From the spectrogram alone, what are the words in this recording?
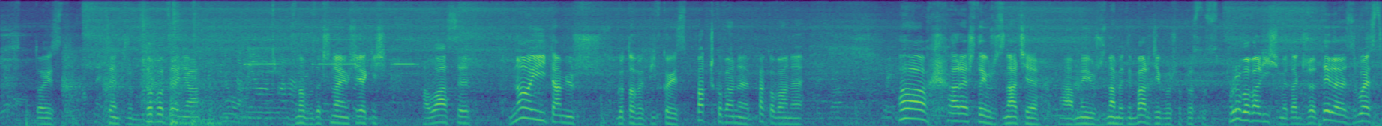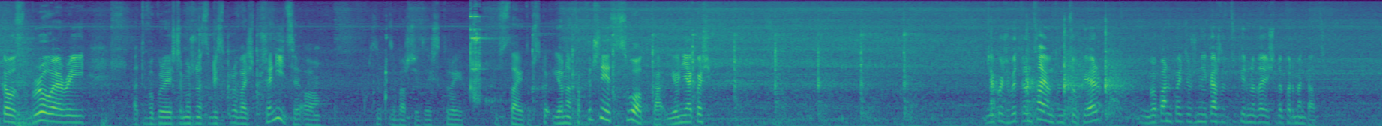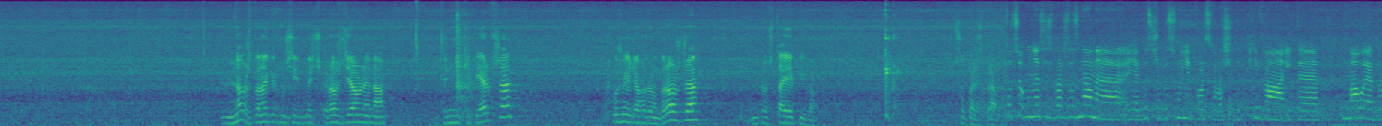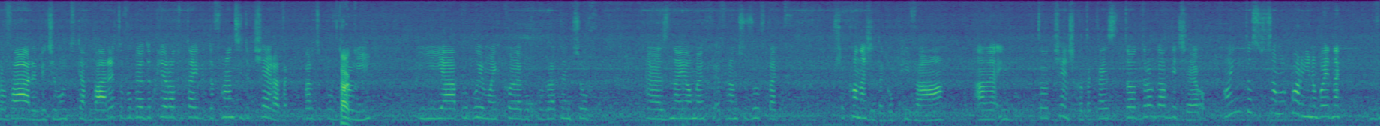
To jest centrum dowodzenia. Znowu zaczynają się jakieś hałasy. No i tam już gotowe piwko jest paczkowane, pakowane. Och, a resztę już znacie, a my już znamy tym bardziej, bo już po prostu spróbowaliśmy. Także tyle z West Coast Brewery. A tu w ogóle jeszcze można sobie spróbować pszenicy. O, zobaczcie, coś z której zostaje to wszystko. I ona faktycznie jest słodka i oni jakoś jakoś wytrącają ten cukier, bo pan powiedział, że nie każdy cukier nadaje się do fermentacji. No, że to najpierw musi być rozdzielone na czynniki pierwsze, później dochodzą drożdże i to staje piwo. Super sprawa. To, co u nas jest bardzo znane, jakby z czego słynie Polska, właśnie te piwa i te małe browary, wiecie, multitap bary, to w ogóle dopiero tutaj do Francji dociera, tak bardzo powoli. I ja próbuję moich kolegów, pobratyńców, e, znajomych Francuzów tak przekonać do tego piwa, ale im to ciężko, taka jest to droga, wiecie, oni to są oporni, no bo jednak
